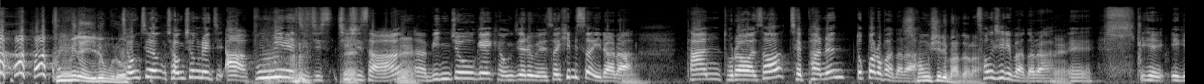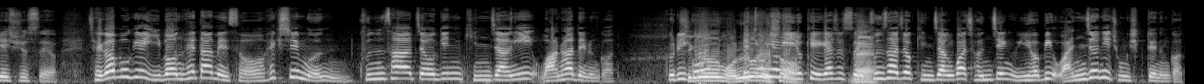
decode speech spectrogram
국민의 이름으로. 정청, 정청래 지, 아, 국민의 지시, 지시사항. 네. 음. 아, 민족의 경제를 위해서 힘써 일하라. 단 돌아와서 재판은 똑바로 받아라. 성실히 받아라. 성실히 받아라. 네. 예. 이렇게 얘기해 주셨어요. 제가 보기에 이번 회담에서 핵심은 군사적인 긴장이 완화되는 것. 그리고 대통령이 이렇게 얘기하셨어요. 네. 군사적 긴장과 전쟁 위협이 완전히 종식되는 것.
